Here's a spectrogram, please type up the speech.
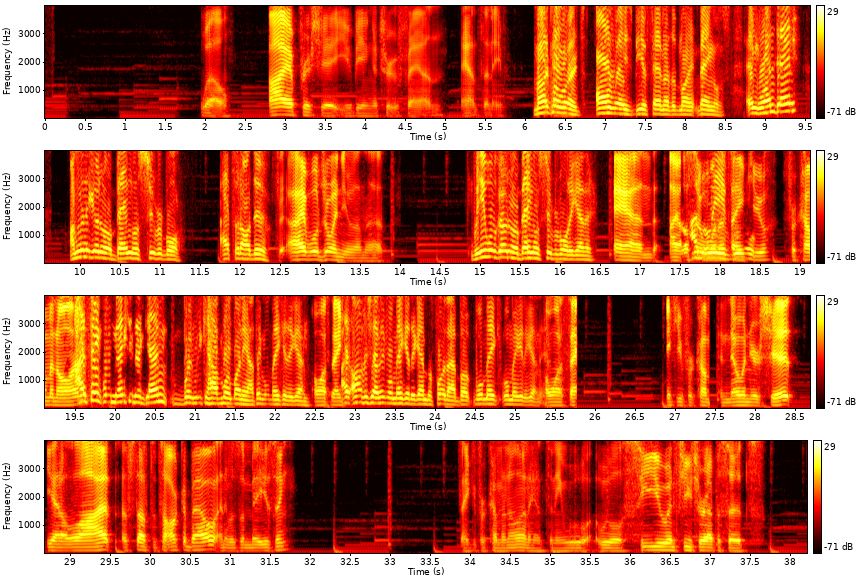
Well, I appreciate you being a true fan, Anthony. Mark my words, always be a fan of the Bengals. And one day, I'm gonna go to a Bengals Super Bowl. That's what I'll do. I will join you on that. We will go to a Bengals Super Bowl together. And I also want to thank will- you for coming on. I think we'll make it again when we can have more money. I think we'll make it again. I want to thank I, obviously, I think we'll make it again before that, but we'll make we'll make it again. I want to thank thank you for coming and knowing your shit. You had a lot of stuff to talk about, and it was amazing. Thank you for coming on, Anthony. We'll we'll see you in future episodes.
